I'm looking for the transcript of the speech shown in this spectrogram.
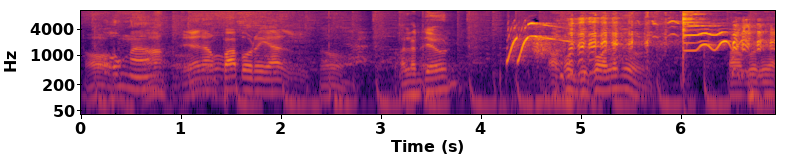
Oo nga. Yan ang pavo real. Oh. Alam niyo yun? Ako, hindi ko alam yun. Paborito.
